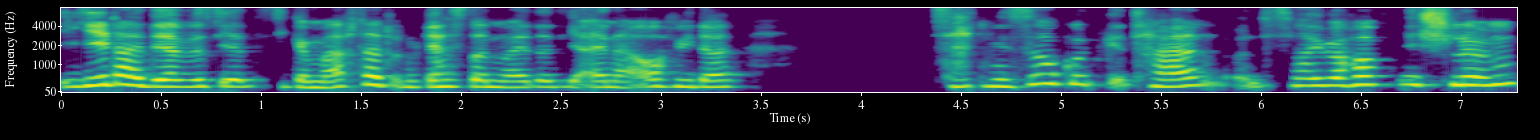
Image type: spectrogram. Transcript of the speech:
jeder, der bis jetzt die gemacht hat und gestern meinte die eine auch wieder, es hat mir so gut getan und es war überhaupt nicht schlimm,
